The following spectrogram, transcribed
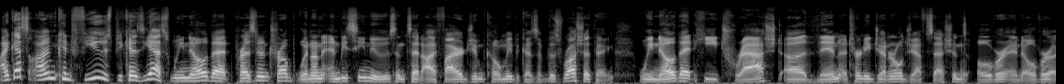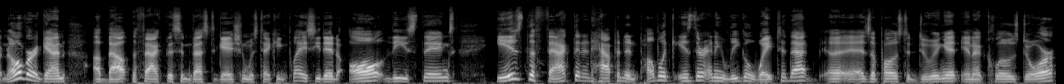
I guess I'm confused because, yes, we know that President Trump went on NBC News and said, I fired Jim Comey because of this Russia thing. We know that he trashed uh, then Attorney General Jeff Sessions over and over and over again about the fact this investigation was taking place. He did all these things is the fact that it happened in public, is there any legal weight to that uh, as opposed to doing it in a closed door,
